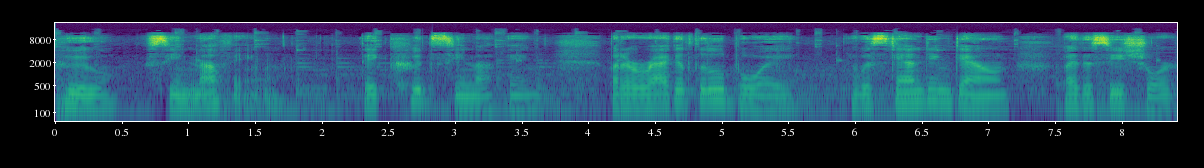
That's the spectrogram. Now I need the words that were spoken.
who see nothing, they could see nothing, but a ragged little boy who was standing down by the seashore.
